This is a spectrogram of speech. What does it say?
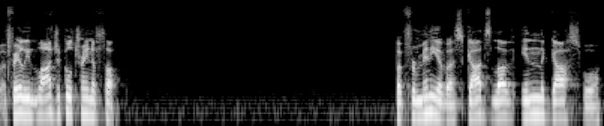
a fairly logical train of thought. But for many of us, God's love in the gospel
